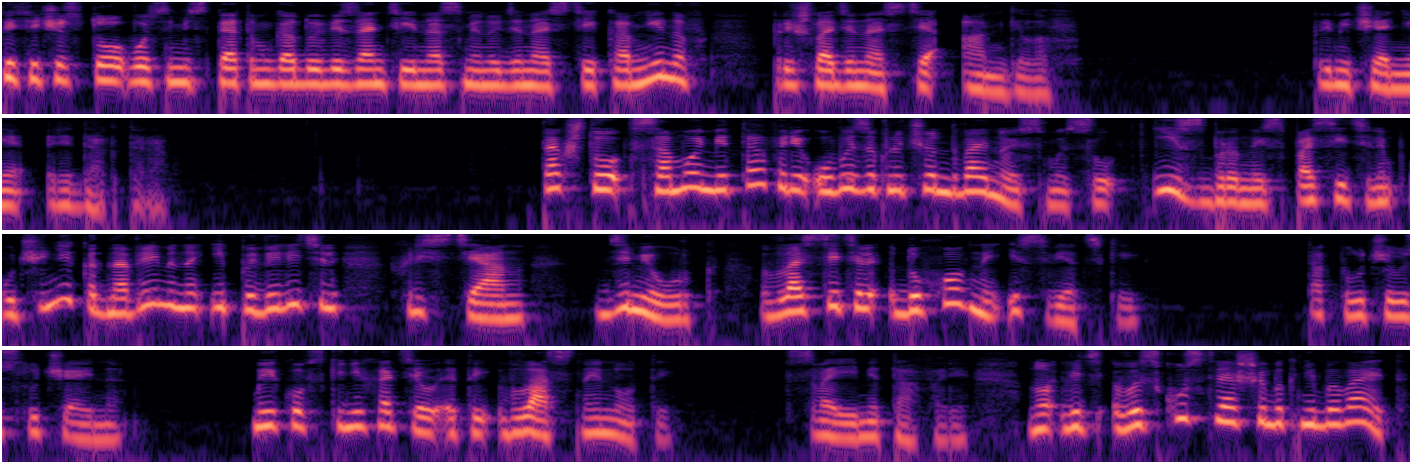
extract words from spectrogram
В 1185 году в Византии на смену династии камнинов пришла династия ангелов. Примечание редактора. Так что в самой метафоре, увы, заключен двойной смысл. Избранный спасителем ученик одновременно и повелитель христиан, демиург, властитель духовный и светский. Так получилось случайно. Маяковский не хотел этой властной ноты в своей метафоре. Но ведь в искусстве ошибок не бывает.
